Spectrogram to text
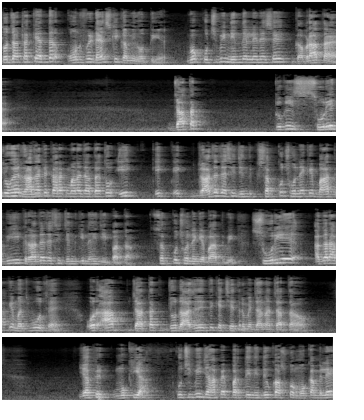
तो जातक के अंदर कॉन्फिडेंस की कमी होती है। वो कुछ भी निर्णय लेने से घबराता है। जातक, क्योंकि सूर्य जो है राजा के कारक माना जाता है तो एक एक एक राजा जैसी ज़िंदगी सब कुछ होने के बाद भी एक राजा जैसी ज़िंदगी नहीं जी पाता। सब कुछ होने के बाद भी। सूर्य अगर आपके मज़बूत है और आप जातक जो राजनीति के क्षेत्र में जाना चाहता हो, या फिर मुखिया, कुछ भी जहाँ पे प्रतिनिधियों का उसको मौका मिले,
